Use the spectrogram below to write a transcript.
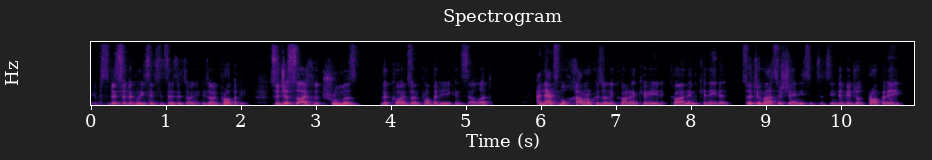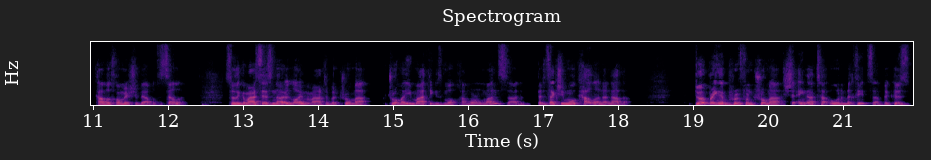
if, specifically since it says it's on his own property. So just like the trumas, the coin's own property, you can sell it. And that's because only kohanim can eat it. So to Maaser Sheni, since it's individual property, kal v'chomer should be able to sell it. So the Gemara says no, loy mamata but truma. Truma you might think is more on one side, but it's actually more kal on another. Don't bring a proof from Truma, she'ena ta'un mechitza, because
